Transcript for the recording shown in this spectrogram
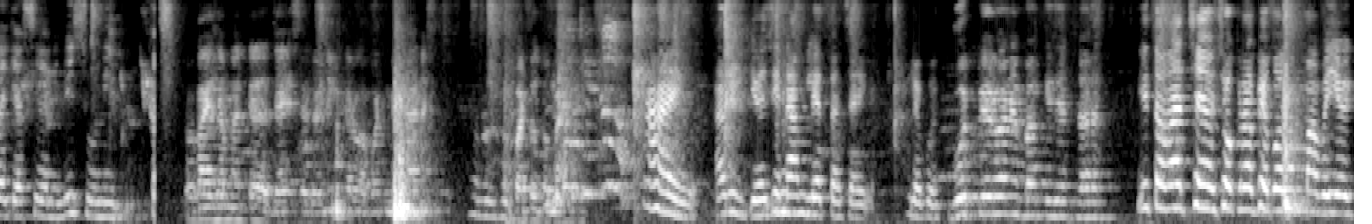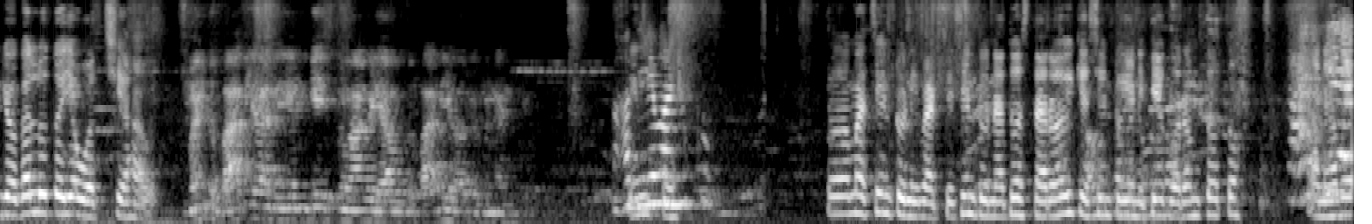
વાગ્યા છે અને વીસું નહીં તો ગાઈસ અમે અત્યારે જાય છે રનિંગ કરવા પટમેટાને પટો તો આય આવી ગયો. હજી નામ લેતા જાય. એટલે બૂટ પહેરવાને બાકી છે સારા એ તો વાત છે છોકરા ભેગો રમવા વયો ગયો. ગલ્લુ તો એવો જ છે હવે. મને તો ભાગ લેવા દે. એમ કે હું આગળ આવું તો ભાગ લેવા દે મને. ભાગ લેવાનું તો અમારે ચિંટુની વાત છે. ચિંટુના દોસ્તારો આવી કે ચિંટુ એની ભેગો રમતો હતો. અને હવે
